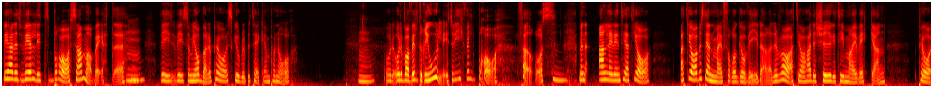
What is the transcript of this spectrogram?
Vi hade ett väldigt bra samarbete. Mm. Vi, vi som jobbade på skolbiblioteken på Norr. Mm. Och, det- och det var väldigt roligt och det gick väldigt bra för oss. Mm. Anledningen till att jag, att jag bestämde mig för att gå vidare, det var att jag hade 20 timmar i veckan på,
